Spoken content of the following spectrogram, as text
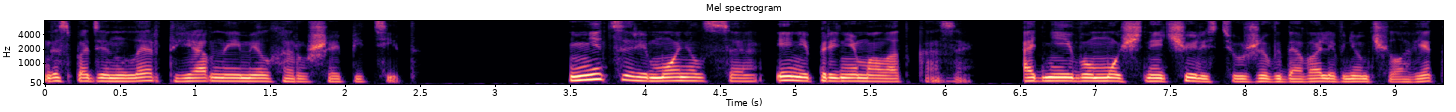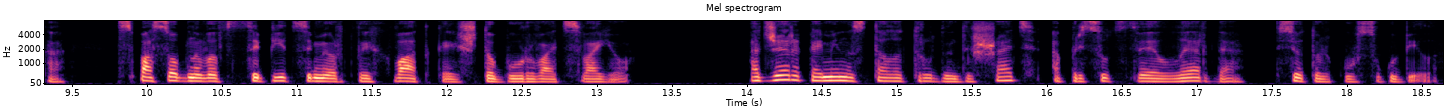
Господин Лерт явно имел хороший аппетит. Не церемонился и не принимал отказы. Одни его мощные челюсти уже выдавали в нем человека, способного вцепиться мертвой хваткой, чтобы урвать свое — от жара камина стало трудно дышать, а присутствие Лерда все только усугубило.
